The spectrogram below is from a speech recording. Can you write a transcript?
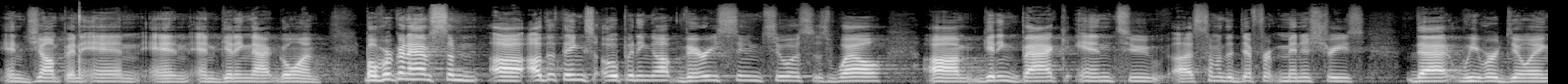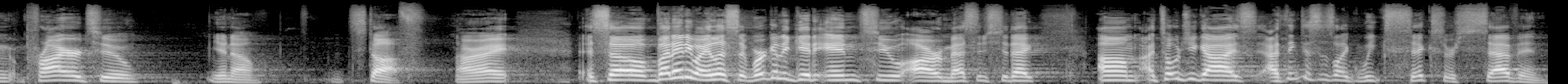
and jumping in and, and getting that going. But we're going to have some uh, other things opening up very soon to us as well, um, getting back into uh, some of the different ministries that we were doing prior to, you know, stuff. All right. So, but anyway, listen, we're going to get into our message today. um, I told you guys, I think this is like week six or seven,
